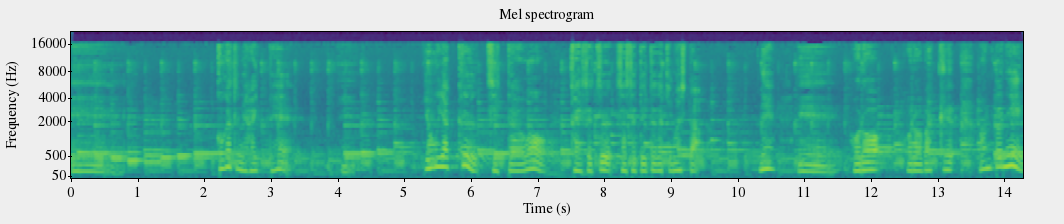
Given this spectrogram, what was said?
えー5月に入って、えー、ようやくツイッターを開設させていただきました。ねえー、フォローフォローバック本当に、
